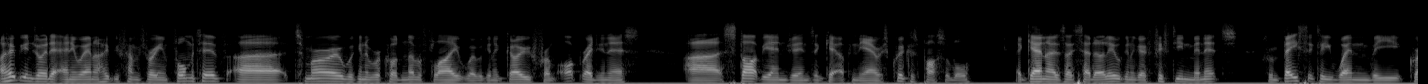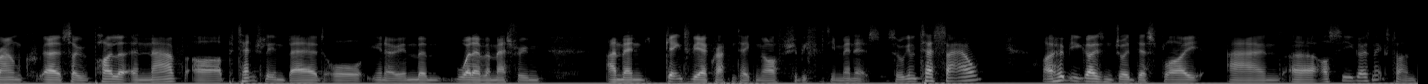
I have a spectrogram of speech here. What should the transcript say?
I hope you enjoyed it anyway, and I hope you found it very informative. Uh, tomorrow we're going to record another flight where we're going to go from op readiness, uh, start the engines, and get up in the air as quick as possible. Again, as I said earlier, we're going to go 15 minutes from basically when the ground, uh, so pilot and nav are potentially in bed or you know in the whatever mess room, and then getting to the aircraft and taking off should be 15 minutes. So we're going to test that out. I hope you guys enjoyed this flight, and uh, I'll see you guys next time.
